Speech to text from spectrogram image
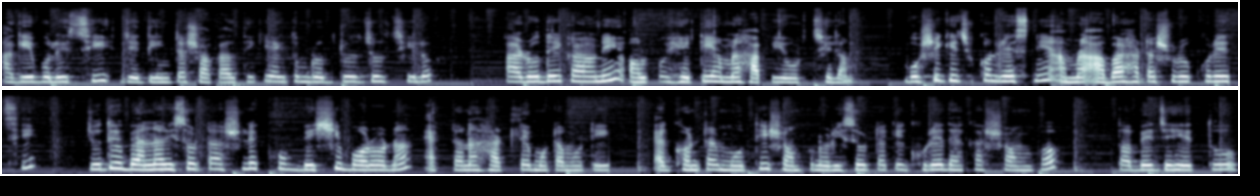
আগেই বলেছি যে দিনটা সকাল থেকে একদম রৌদ্রোজ্জ্বল ছিল। আর রোদের কারণেই অল্প হেঁটেই আমরা হাঁপিয়ে উঠছিলাম। বসে কিছুক্ষণ রেস্ট নিয়ে আমরা আবার হাঁটা শুরু করেছি। যদিও বেলনা রিসোর্টটা আসলে খুব বেশি বড় না, একটানা হাঁটলে মোটামুটি এক ঘণ্টার মধ্যেই সম্পূর্ণ রিসোর্টটাকে ঘুরে দেখা সম্ভব। তবে যেহেতু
